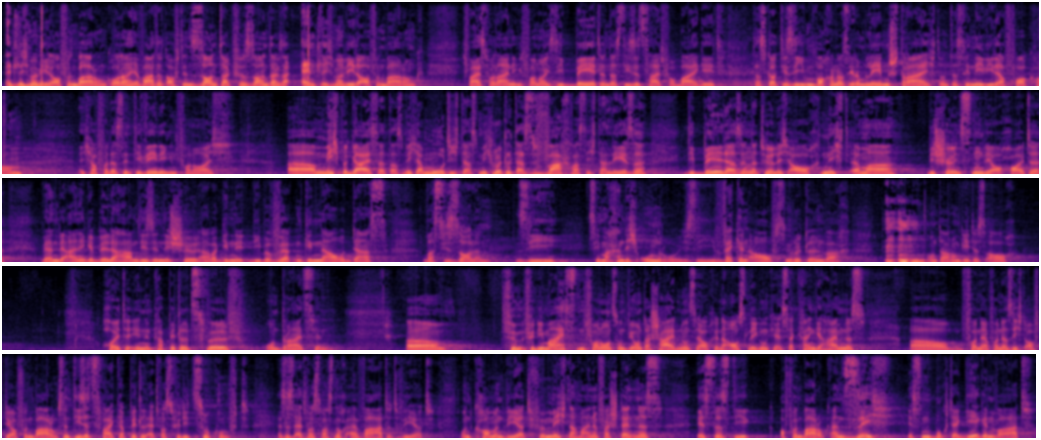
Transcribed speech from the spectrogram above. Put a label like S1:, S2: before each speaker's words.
S1: Endlich mal wieder Offenbarung, oder? Ihr wartet auf den Sonntag für Sonntag, sagt endlich mal wieder Offenbarung. Ich weiß von einigen von euch, sie beten, dass diese Zeit vorbeigeht, dass Gott die sieben Wochen aus ihrem Leben streicht und dass sie nie wieder vorkommen. Ich hoffe, das sind die wenigen von euch. Äh, mich begeistert das, mich ermutigt das, mich rüttelt das wach, was ich da lese. Die Bilder sind natürlich auch nicht immer die schönsten, wie auch heute werden wir einige Bilder haben, die sind nicht schön, aber die bewirken genau das, was sie sollen. Sie, sie machen dich unruhig, sie wecken auf, sie rütteln wach. Und darum geht es auch heute in den Kapitel 12 und 13. Ähm, für, für die meisten von uns, und wir unterscheiden uns ja auch in der Auslegung, hier ist ja kein Geheimnis, äh, von der, von der Sicht auf die Offenbarung, sind diese zwei Kapitel etwas für die Zukunft. Es ist etwas, was noch erwartet wird und kommen wird. Für mich, nach meinem Verständnis, ist es die Offenbarung an sich, ist ein Buch der Gegenwart,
